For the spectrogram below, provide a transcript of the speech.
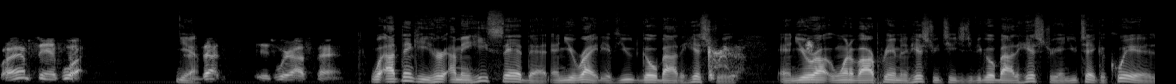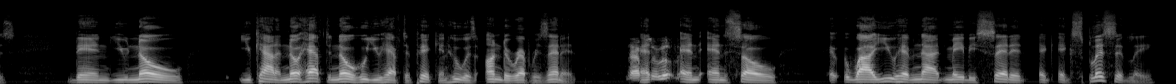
but I am saying what. Yeah. And that is where I stand. Well, I think he heard. I mean, he said that, and you're right. If you go by the history, and you're one of our preeminent history teachers, if you go by the history and you take a quiz, then you know, you kind of know have to know who you have to pick and who is underrepresented. And- Absolutely. And and, so, uh, while you have not maybe said it explicitly,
